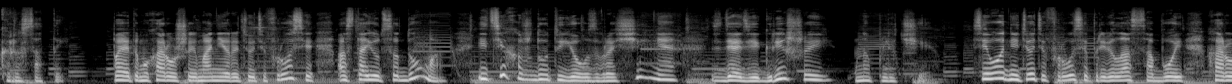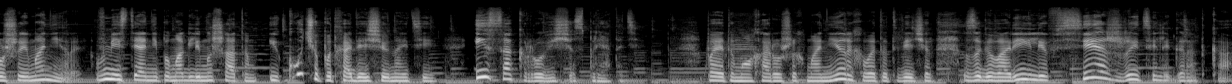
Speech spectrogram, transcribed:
красоты. Поэтому хорошие манеры тети Фроси остаются дома и тихо ждут ее возвращения с дядей Гришей на плече. Сегодня тетя Фрося привела с собой хорошие манеры. Вместе они помогли мышатам и кучу подходящую найти, и сокровища спрятать. Поэтому о хороших манерах в этот вечер заговорили все жители городка.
